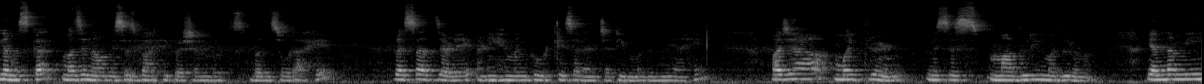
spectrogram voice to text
नमस्कार माझं नाव मिसेस भारती प्रशांत बस बनसोड आहे. प्रसाद जडे आणि हेमंत गोडके सरांच्या टीममधून मी आहे. माझ्या मैत्रीण मिसेस माधुरी मधुरम यांना मी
